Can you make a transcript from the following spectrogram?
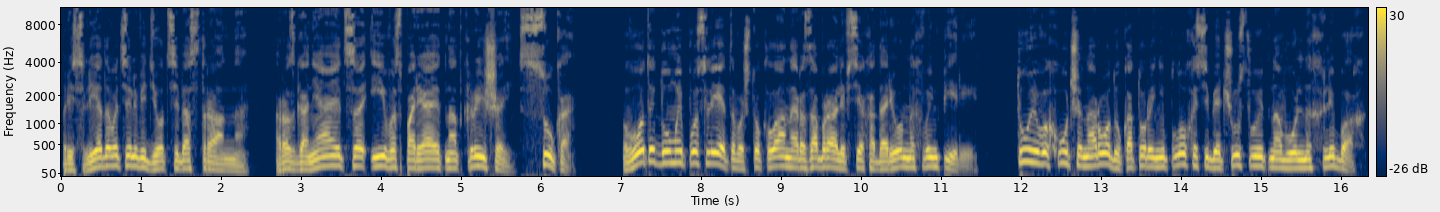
Преследователь ведет себя странно. Разгоняется и воспаряет над крышей. Сука! Вот и думай после этого, что кланы разобрали всех одаренных в империи. Туева хуча народу, который неплохо себя чувствует на вольных хлебах,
